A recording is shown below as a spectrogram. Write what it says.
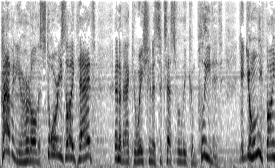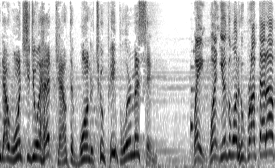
Haven't you heard all the stories like that? An evacuation is successfully completed, yet you only find out once you do a head count that one or two people are missing. Wait, weren't you the one who brought that up?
